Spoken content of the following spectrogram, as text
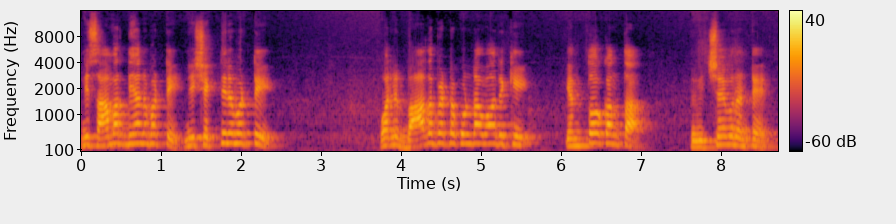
నీ సామర్థ్యాన్ని బట్టి నీ శక్తిని బట్టి వారిని బాధ పెట్టకుండా వారికి ఎంతో కొంత నువ్వు ఇచ్చేవనంటే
